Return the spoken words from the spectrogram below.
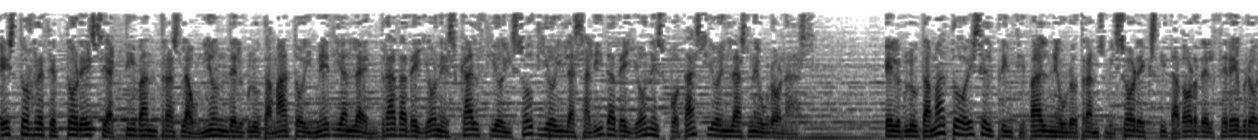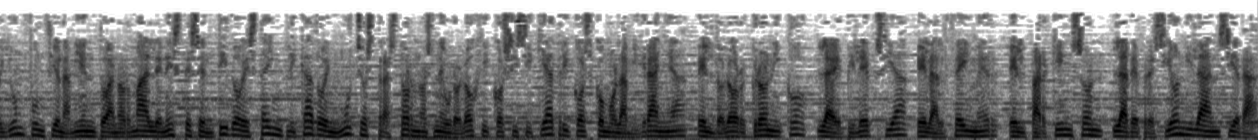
Estos receptores se activan tras la unión del glutamato y median la entrada de iones calcio y sodio y la salida de iones potasio en las neuronas. El glutamato es el principal neurotransmisor excitador del cerebro y un funcionamiento anormal en este sentido está implicado en muchos trastornos neurológicos y psiquiátricos como la migraña, el dolor crónico, la epilepsia, el Alzheimer, el Parkinson, la depresión y la ansiedad.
